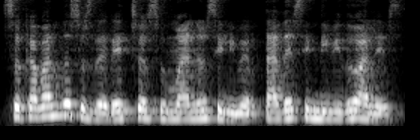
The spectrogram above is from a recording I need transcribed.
socavando sus derechos humanos y libertades individuales.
